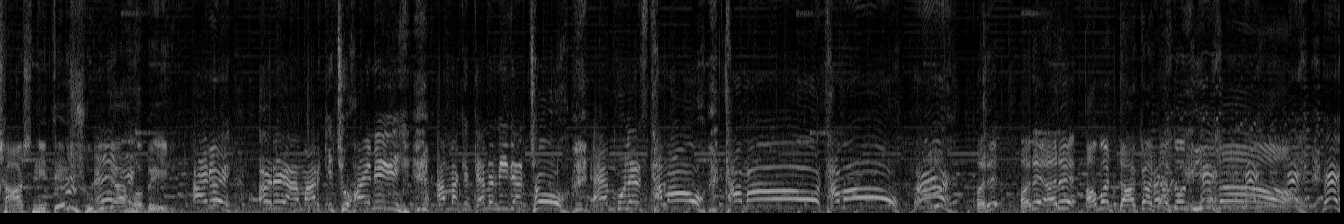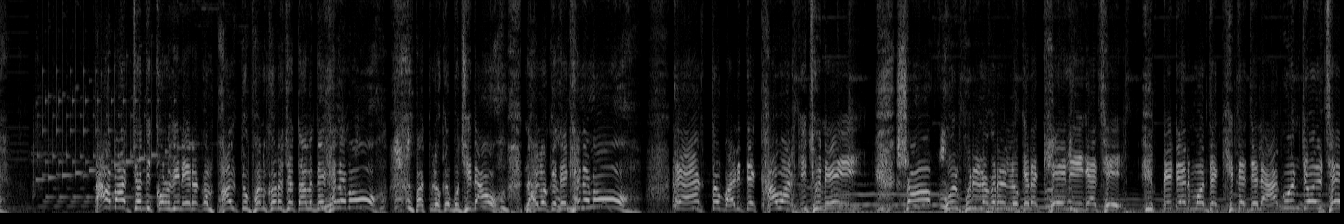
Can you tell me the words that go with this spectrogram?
শ্বাস নিতে সুবিধা হবে। আরে আরে আমার কিছু হয়নি। আমাকে কেন নিয়ে যাচ্ছ? অ্যাম্বুলেন্স থামাও থামাও! আরে আরে আরে আমার টাকাটা তো দিয়ে দাও। আবার যদি কোনোদিন এরকম ফালতু ফোন করেছ তাহলে দেখে নেব। পাতলুকে বুঝিয়ে দাও নাহলে ওকে দেখে নেব। এক তো বাড়িতে খাওয়ার কিছু নেই। সব ফুরফুরি নগরের লোকেরা খেয়ে নিয়ে গেছে। পেটের মধ্যে খিদে জেলে আগুন জ্বলছে।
